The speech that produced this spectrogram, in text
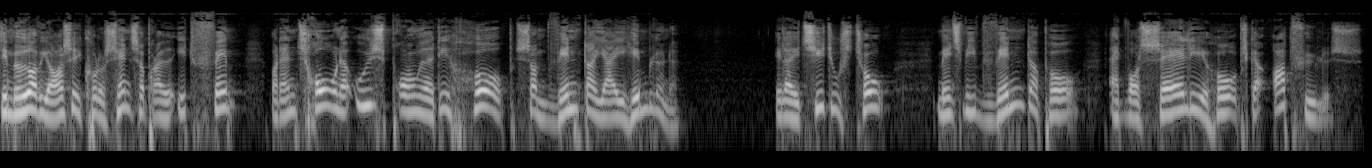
Det møder vi også i Kolossenserbrevet 1.5, hvordan troen er udsprunget af det håb, som venter jeg i himlene. Eller i Titus 2, mens vi venter på, at vores salige håb skal opfyldes,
